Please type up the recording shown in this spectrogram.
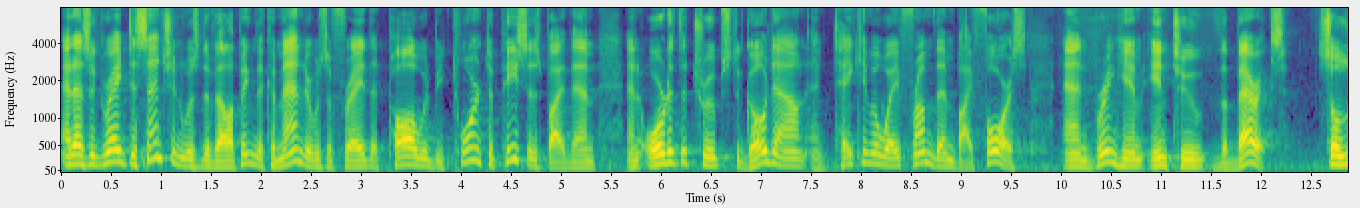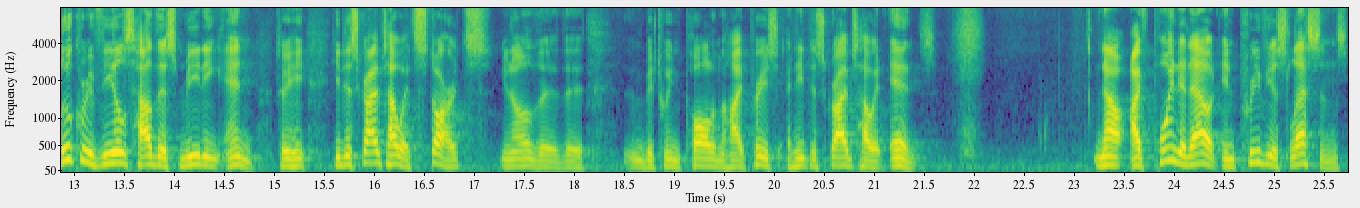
And as a great dissension was developing, the commander was afraid that Paul would be torn to pieces by them and ordered the troops to go down and take him away from them by force and bring him into the barracks. So Luke reveals how this meeting ends. So he, he describes how it starts, you know, the, the, between Paul and the high priest, and he describes how it ends. Now, I've pointed out in previous lessons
